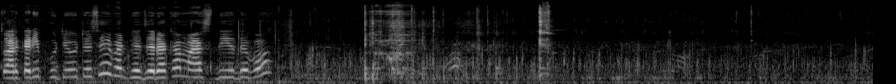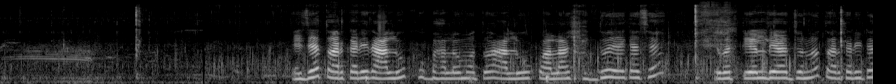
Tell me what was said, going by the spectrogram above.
তরকারি ফুটে উঠেছে, এবার ভেজে রাখা মাছ দিয়ে দেব। এই যে তরকারির আলু, খুব ভালো মতো আলু, কলা সিদ্ধ হয়ে গেছে। এবার তেল দেওয়ার জন্য তরকারিটা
